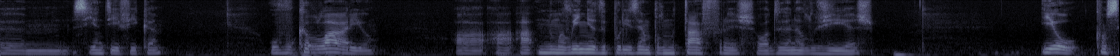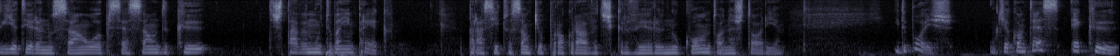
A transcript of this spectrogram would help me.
hum, científica, o vocabulário numa linha de, por exemplo, metáforas ou de analogias, eu conseguia ter a noção ou a percepção de que estava muito bem emprego para a situação que eu procurava descrever no conto ou na história. E depois, o que acontece é que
